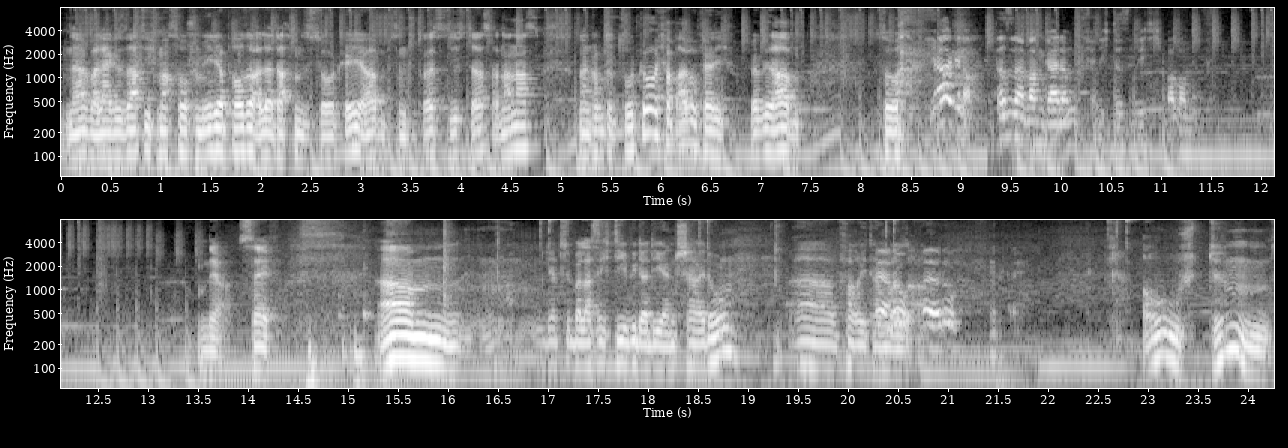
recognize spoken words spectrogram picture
Ne, weil er gesagt hat, ich mache Social Media Pause, alle dachten sich so, okay, ja, ein bisschen Stress, dies, das, Ananas. Und dann kommt er zurück, ja, ich habe Album fertig, wer will haben. So, Ja, genau. Das ist einfach ein geiler Move, finde ich. Das ist ein richtig Baba-Move. ja, safe. Ähm, jetzt überlasse ich dir wieder die Entscheidung. Äh, Farid Ja, du, ja, du. Oh, stimmt.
